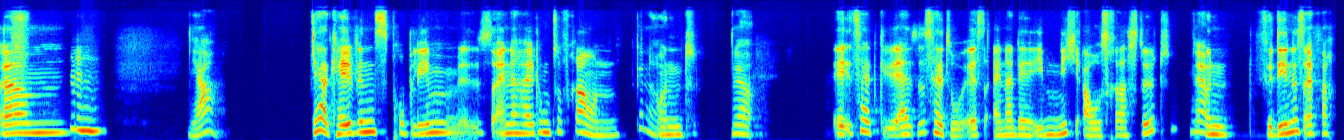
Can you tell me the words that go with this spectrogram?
Ähm, Mhm. ja, Ja, Kelvins Problem ist eine Haltung zu Frauen. genau. Und ja, er ist halt, er- es ist halt so, er ist einer, der eben nicht ausrastet. ja. Und für den ist einfach,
